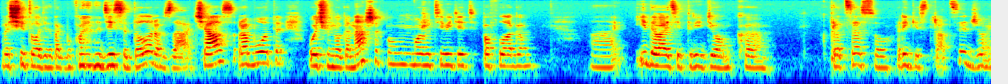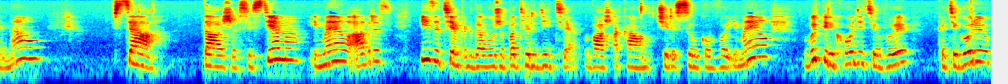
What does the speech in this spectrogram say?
рассчитывала где-то так буквально на 10 долларов за час работы. Очень много наших вы можете видеть по флагам. А, и давайте перейдем к, к процессу регистрации Join Now. Вся та же система, email, адрес. И затем, когда вы уже подтвердите ваш аккаунт через ссылку в email, вы переходите в категорию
